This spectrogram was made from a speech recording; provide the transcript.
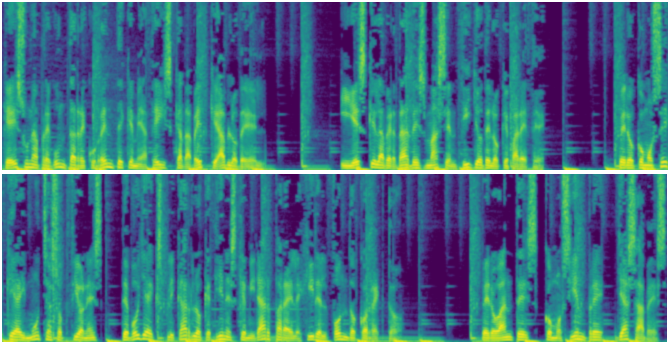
que es una pregunta recurrente que me hacéis cada vez que hablo de él. Y es que la verdad es más sencillo de lo que parece. Pero como sé que hay muchas opciones, te voy a explicar lo que tienes que mirar para elegir el fondo correcto. Pero antes, como siempre, ya sabes,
